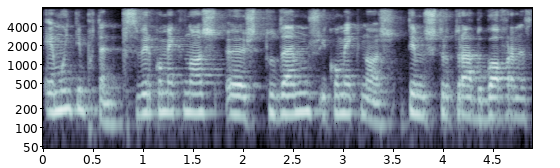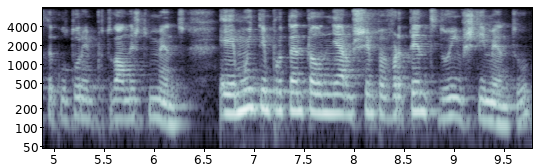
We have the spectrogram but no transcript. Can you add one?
é muito importante perceber como é que nós uh, estudamos e como é que nós temos estruturado o governance da cultura em Portugal neste momento. É muito importante alinharmos sempre a vertente do investimento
